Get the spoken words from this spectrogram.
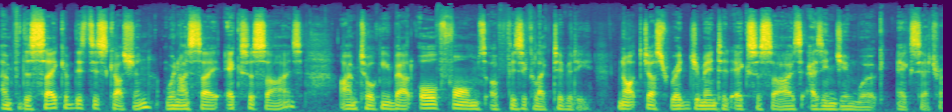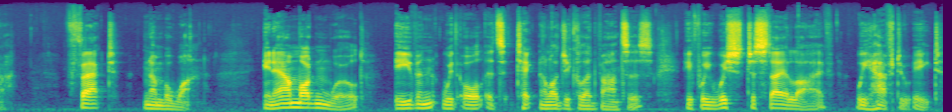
And for the sake of this discussion, when I say exercise, I'm talking about all forms of physical activity, not just regimented exercise as in gym work, etc. Fact number one In our modern world, even with all its technological advances, if we wish to stay alive, we have to eat.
